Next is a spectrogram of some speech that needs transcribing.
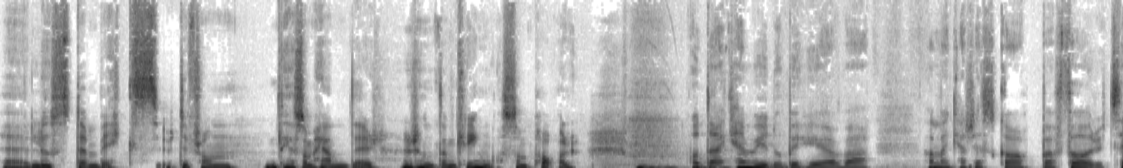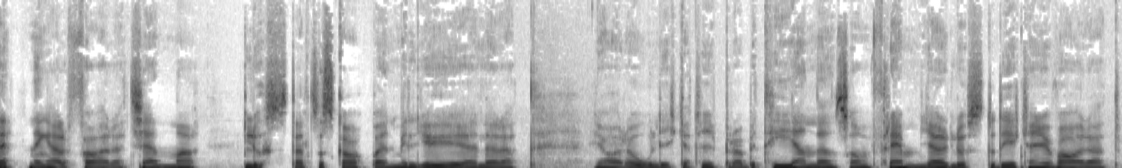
eh, lusten väcks utifrån det som händer runt omkring oss som par. Mm. Och där kan vi ju då behöva ja, men kanske skapa förutsättningar för att känna lust, alltså skapa en miljö eller att göra olika typer av beteenden som främjar lust. Och det kan ju vara att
